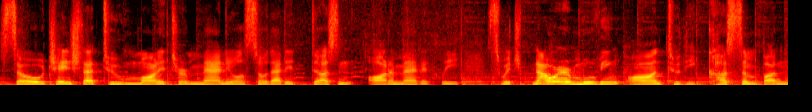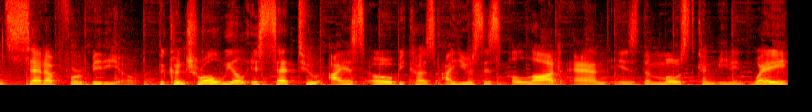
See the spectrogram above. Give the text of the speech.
so change that to monitor manual so that it doesn't automatically switch. Now we're moving on to the custom button setup for video. The control wheel is set to ISO because I use this a lot and is the most convenient way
